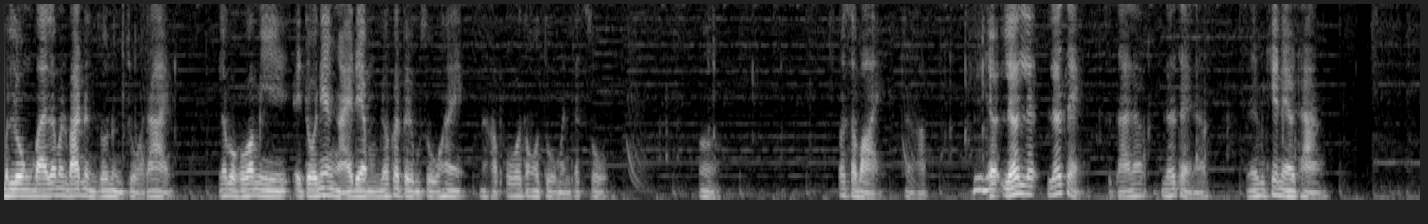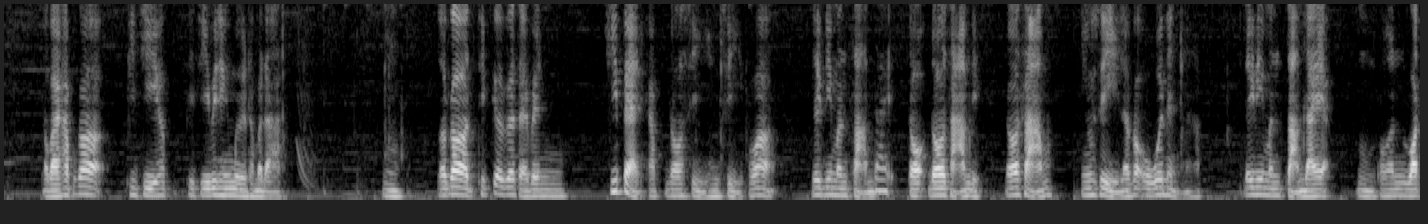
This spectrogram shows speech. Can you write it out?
มันลงไปแล้วมันบัสหนึ่งโซหนึ่งจั่วได้ แล้วบอกว่ามีไอตัวเนี้ยหงายแดมแล้วก็เติมโซให้นะครับ เพราะว่าต้องเอาตัวมันจัดโซเออก็สบายนะครับ แล้วแล้วแล้วแต่สุดท้ายแล้วแล้วแต่นะครับอันนี้เป็นแค่แนวทาง ต่อไปครับก็ PG ครับ PG ไม่ทิ้งมือธรรมดา อืมแล้วก็ทิกเกอร์ก็ใส่เป็นขี้แปดครับ ดอสี่ฮิวสี่เพราะว่าเลขนี้มันสามได้ ดอดอสามดิ ดอสามฮิวสี่แล้วก็โอเวอร์หนึ่งนะครับ เลขนี้มันสามได้อะ อืมเพราะงั้นวัด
